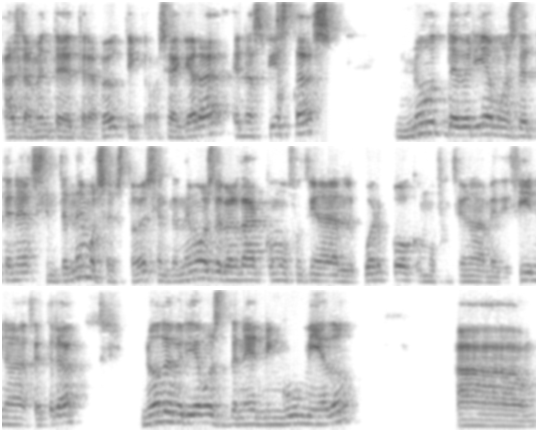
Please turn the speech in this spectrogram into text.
altamente terapéutico. O sea que ahora en las fiestas no deberíamos de tener, si entendemos esto, ¿eh? si entendemos de verdad cómo funciona el cuerpo, cómo funciona la medicina, etcétera, no deberíamos de tener ningún miedo a,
